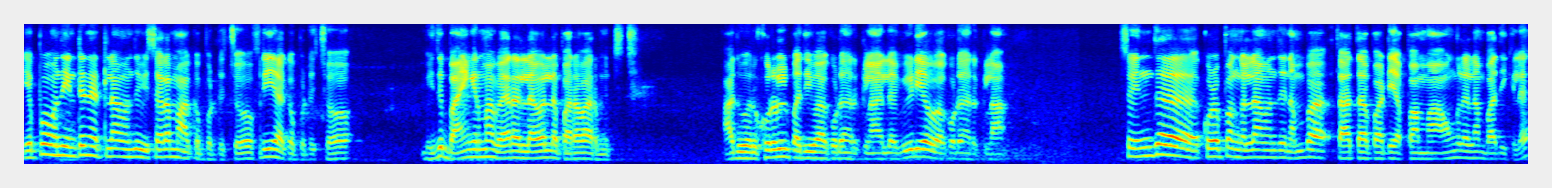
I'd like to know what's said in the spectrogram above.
எப்போ வந்து இன்டர்நெட்லாம் வந்து விசாலமாக்கப்பட்டுச்சோ ஃப்ரீ ஆக்கப்பட்டுச்சோ இது பயங்கரமாக வேற லெவலில் பரவ ஆரம்பிச்சிச்சு. அது ஒரு குரல் பதிவாக கூட இருக்கலாம் இல்லை வீடியோவாக கூட இருக்கலாம். ஸோ இந்த குழப்பங்கள்லாம் வந்து நம்ம தாத்தா பாட்டி அப்பா அம்மா அவங்களெல்லாம் பாதிக்கலை.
